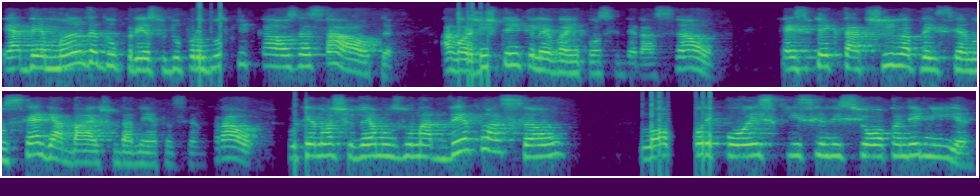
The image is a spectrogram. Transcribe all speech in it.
É a demanda do preço do produto que causa essa alta. Agora, a gente tem que levar em consideração que a expectativa para esse ano segue abaixo da meta central, porque nós tivemos uma deflação logo depois que se iniciou a pandemia.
